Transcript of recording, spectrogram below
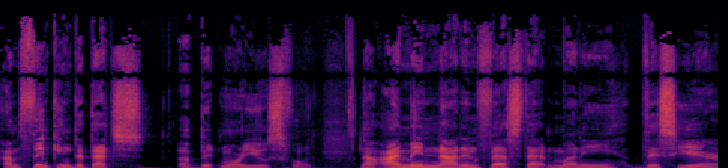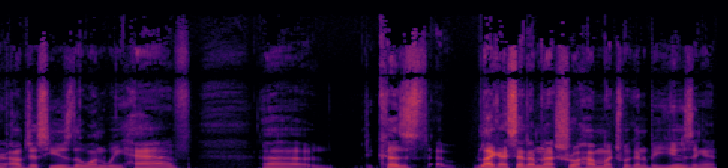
I'm thinking that that's a bit more useful. Now, I may not invest that money this year. I'll just use the one we have. Because, uh, like I said, I'm not sure how much we're going to be using it.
